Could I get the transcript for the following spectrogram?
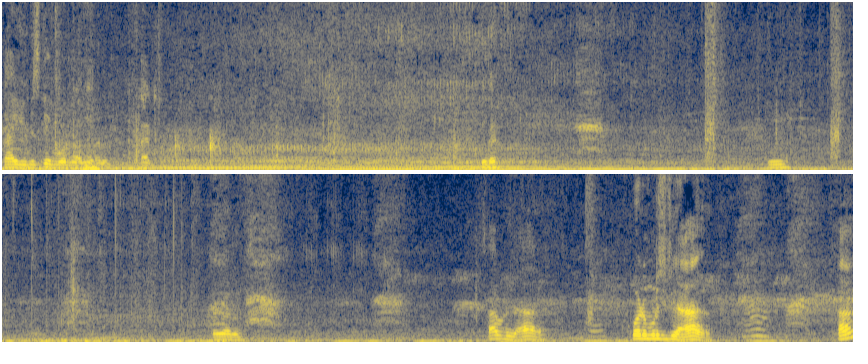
நாய்க்கு பிஸ்கெட் போடுறாங்க காட்டு. ம். இங்க போட்டு முடிச்சிட்டியா? ஆ?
